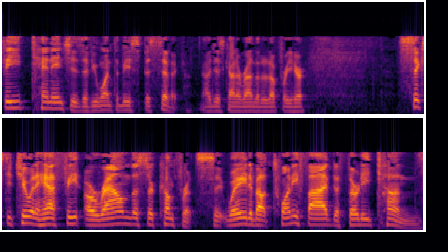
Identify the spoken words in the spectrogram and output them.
feet 10 inches if you want to be specific. I just kind of rounded it up for you here. 62 and a half feet around the circumference. It weighed about 25 to 30 tons.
